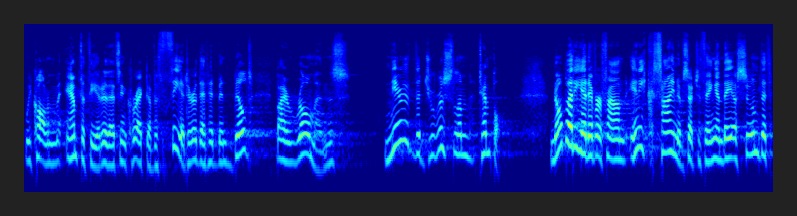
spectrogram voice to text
we call them amphitheater, that's incorrect, of a theater that had been built by Romans near the Jerusalem temple. Nobody had ever found any sign of such a thing, and they assumed that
